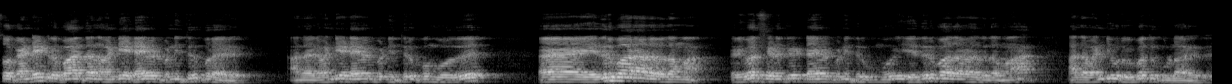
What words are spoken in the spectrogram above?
ஸோ கண்டக்டர் பார்த்து அந்த வண்டியை டைவெர்ட் பண்ணி திருப்புறாரு. அந்த வண்டியை டைவெர்ட் பண்ணி திருப்பும்போது எதிர்பாராத விதமாக ரிவர்ஸ் எடுத்து டைவெர்ட் பண்ணி திருப்பும்போது எதிர்பாராத விதமாக அந்த வண்டி ஒரு விபத்துக்குள்ளாகுது.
